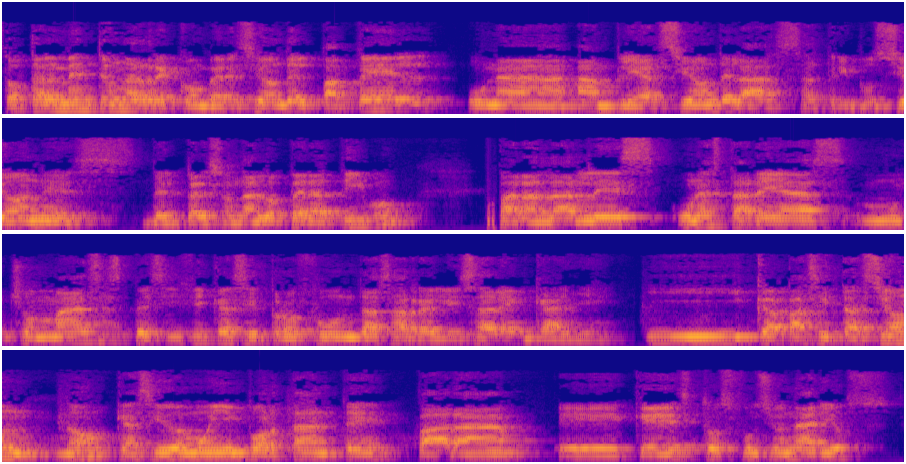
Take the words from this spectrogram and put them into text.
totalmente una reconversión del papel, una ampliación de las atribuciones del personal operativo para darles unas tareas mucho más específicas y profundas a realizar en calle. Y capacitación, ¿no? Que ha sido muy importante para eh, que estos funcionarios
